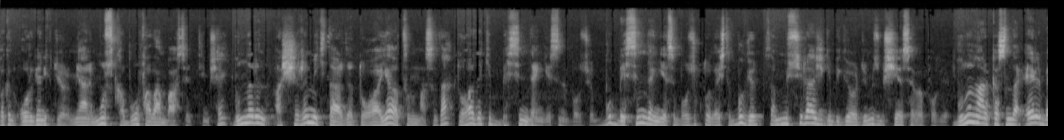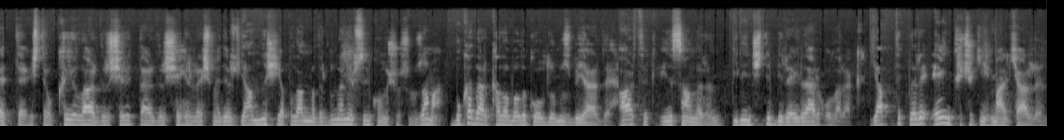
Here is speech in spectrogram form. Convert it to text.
bakın organik diyorum yani muz kabuğu falan bahsettiğim şey, bunların aşırı miktarda doğaya atılması da doğadaki besin dengesini bozuyor. Bu besin dengesi bozukluğu da işte bugün mesela müsilaj gibi gördüğümüz bir şeye sebep oluyor. Bunun arkasında elbette işte o kıyılardır, şeritlerdir, şehirleşmedir, yanlış yapılanmadır bunların hepsini konuşursunuz ama bu kadar kalabalık olduğumuz bir yerde artık insanların bilinçli bireyler olarak yaptıkları en küçük ihmalkarlığın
